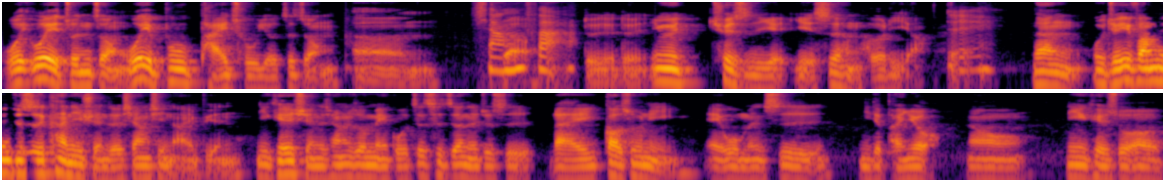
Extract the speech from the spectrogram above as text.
我我也尊重，我也不排除有这种嗯、呃、想法。对对对，因为确实也也是很合理啊。对。那我觉得一方面就是看你选择相信哪一边，你可以选择相信说美国这次真的就是来告诉你，哎，我们是你的朋友。然后你也可以说哦，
